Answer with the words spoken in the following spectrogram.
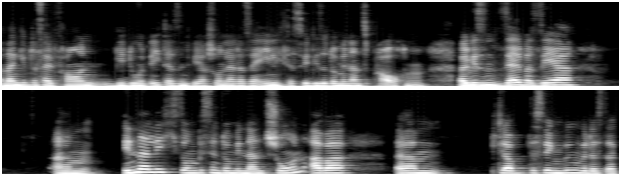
Und dann gibt es halt Frauen wie du und ich, da sind wir ja schon leider sehr ähnlich, dass wir diese Dominanz brauchen. Weil wir sind selber sehr ähm, innerlich so ein bisschen dominant schon, aber ähm, ich glaube, deswegen mögen wir, dass der,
